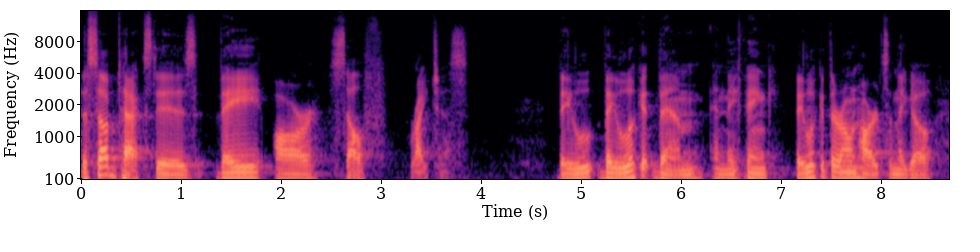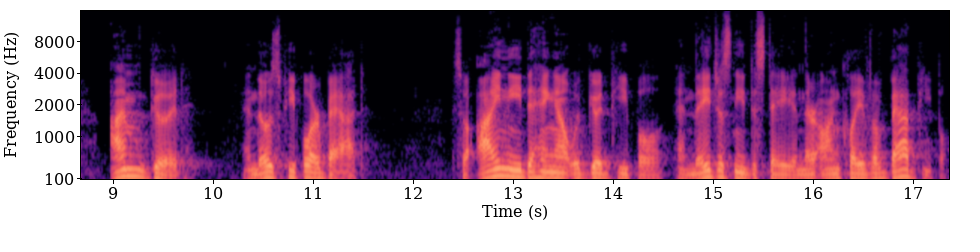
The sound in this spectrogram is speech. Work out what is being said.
The subtext is they are self righteous. They, they look at them and they think, they look at their own hearts and they go, I'm good, and those people are bad. So I need to hang out with good people, and they just need to stay in their enclave of bad people.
